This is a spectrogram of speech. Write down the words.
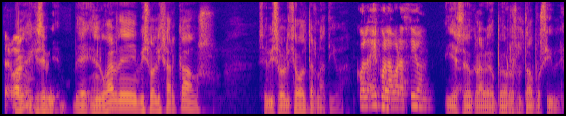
pero bueno. É que se, eh, en lugar de visualizar caos, se visualizou alternativa. Col e colaboración. E eso, claro, é o peor resultado posible.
